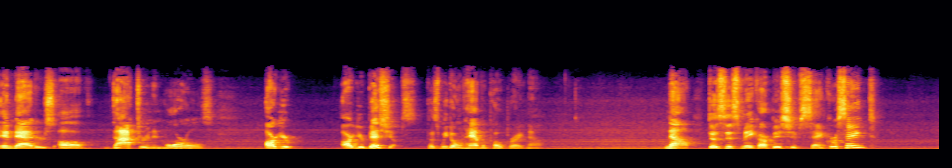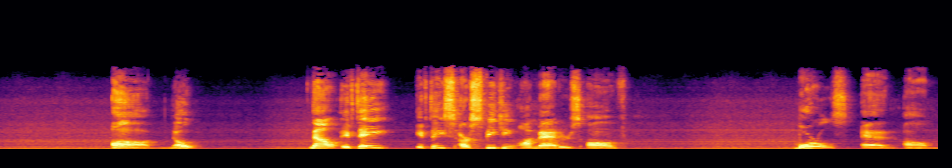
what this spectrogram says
in matters of doctrine and morals are your are your bishops because we don't have a pope right now. Now, does this make our bishops sacrosanct? Uh no. Now, if they if they are speaking on matters of morals and um,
